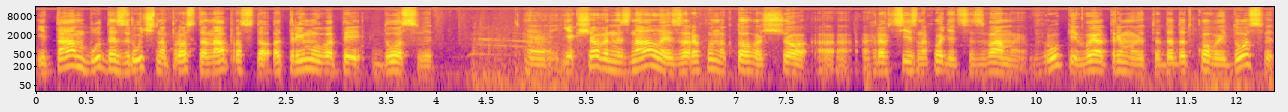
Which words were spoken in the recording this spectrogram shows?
І там буде зручно просто-напросто отримувати досвід. Е, Якщо ви не знали, за рахунок того, що е, гравці знаходяться з вами в групі, ви отримуєте додатковий досвід,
